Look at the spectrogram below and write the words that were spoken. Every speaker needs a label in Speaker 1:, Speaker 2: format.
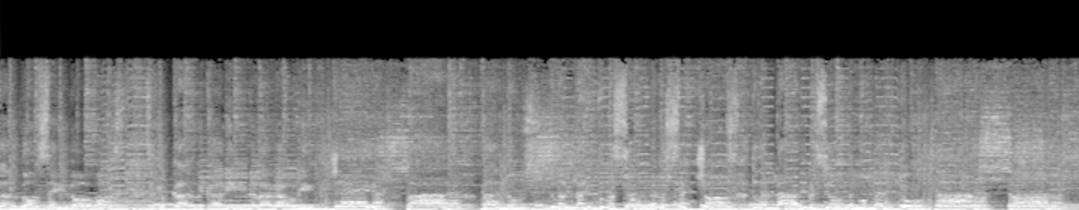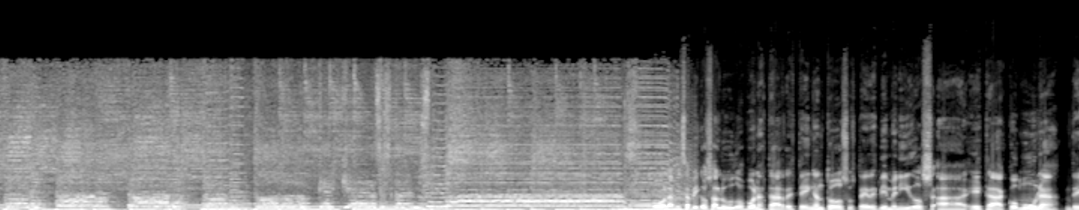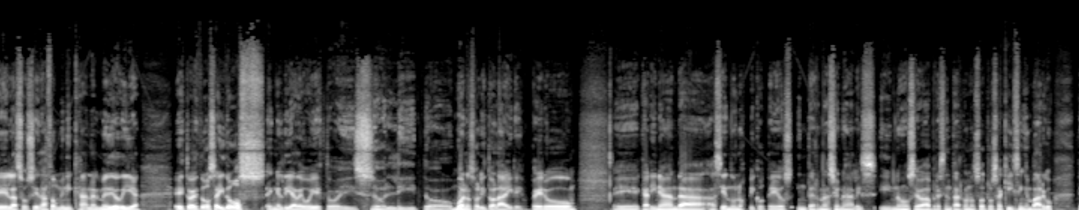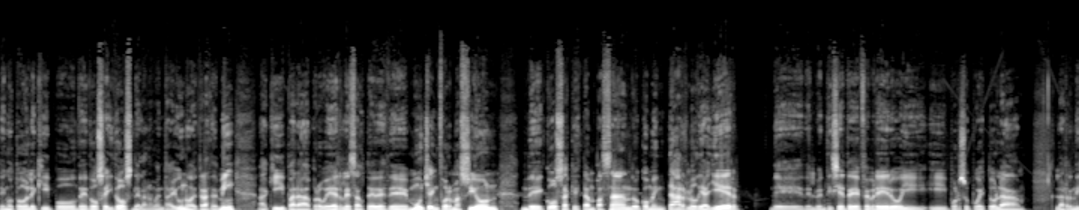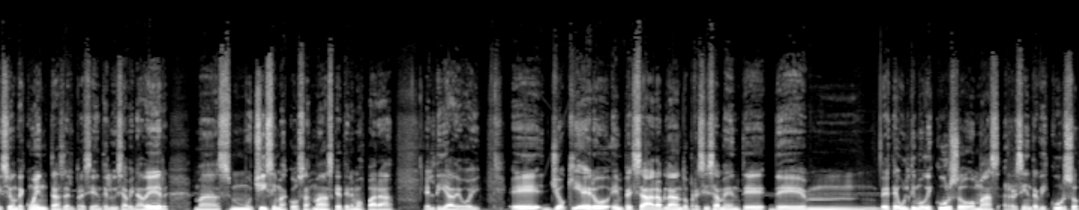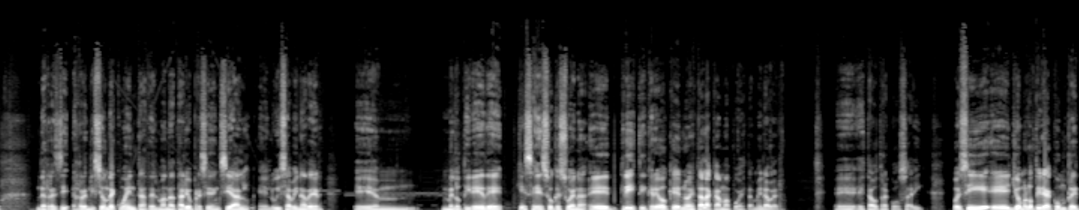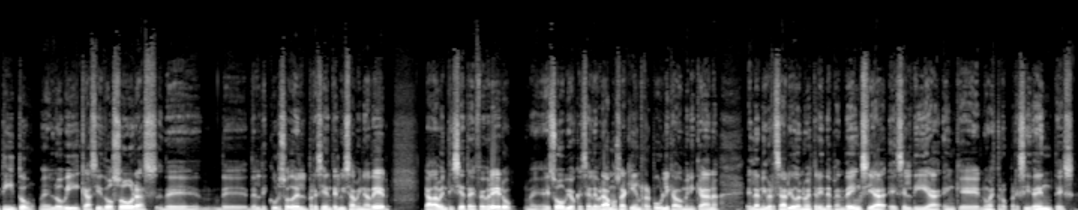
Speaker 1: comienza 12 y 2. Sergio y Karina Larrauri llegan para darnos toda la información de los hechos, toda la diversión del momento.
Speaker 2: Hola mis amigos, saludos, buenas tardes, tengan todos ustedes bienvenidos a esta comuna de la sociedad dominicana al mediodía. Esto es 12 y 2, en el día de hoy estoy solito, bueno, solito al aire, pero eh, Karina anda haciendo unos picoteos internacionales y no se va a presentar con nosotros aquí, sin embargo, tengo todo el equipo de 12 y 2 de la 91 detrás de mí, aquí para proveerles a ustedes de mucha información, de cosas que están pasando, comentar lo de ayer, de- del 27 de febrero y, por supuesto la, rendición de cuentas del presidente Luis Abinader, más muchísimas cosas más que tenemos para el día de hoy. Eh, yo quiero empezar hablando precisamente de, mm, de este último discurso o más reciente discurso de rendición de cuentas del mandatario presidencial eh, Luis Abinader. Eh, me lo tiré de... ¿Qué es eso que suena? Eh, Cristi, creo que no está la cama puesta. Mira a ver eh, está otra cosa ahí. Pues sí, eh, yo me lo tiré completito, eh, lo vi casi dos horas de- de- del discurso del presidente Luis Abinader, cada 27 de febrero. Eh, es obvio que celebramos aquí en República Dominicana el aniversario de nuestra independencia, es el día en que nuestros presidentes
